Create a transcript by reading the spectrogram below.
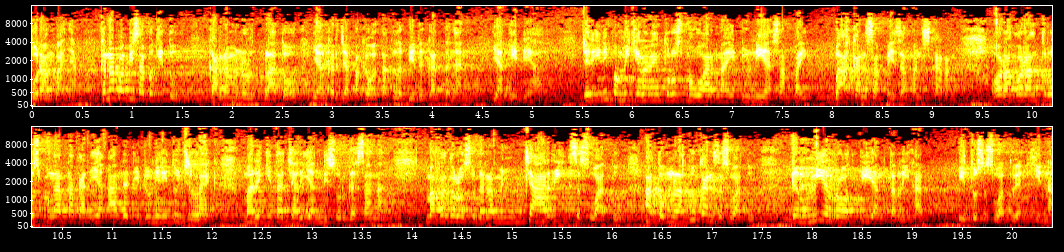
kurang banyak. Kenapa bisa begitu? Karena menurut Plato yang kerja pakai otak lebih dekat dengan yang ideal. Jadi ini pemikiran yang terus mewarnai dunia sampai bahkan sampai zaman sekarang. Orang-orang terus mengatakan yang ada di dunia itu jelek. Mari kita cari yang di surga sana. Maka kalau saudara mencari sesuatu atau melakukan sesuatu demi roti yang terlihat, itu sesuatu yang hina.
